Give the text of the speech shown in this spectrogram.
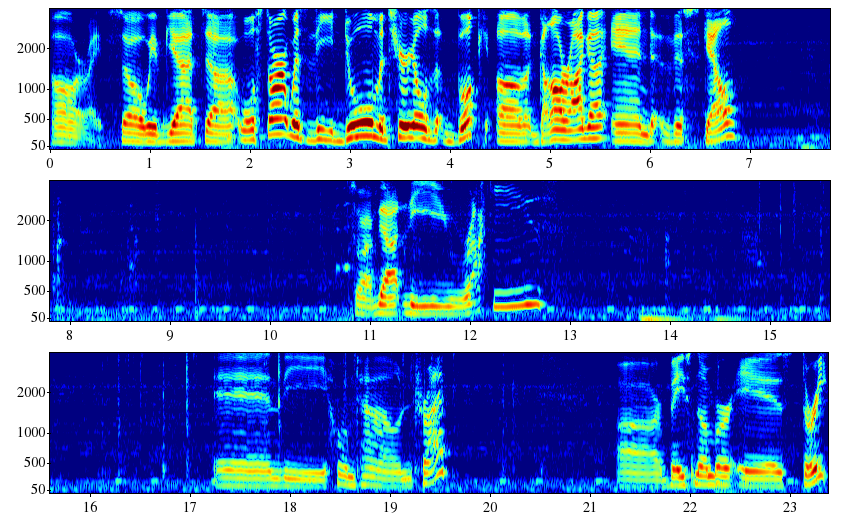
All right, so we've got. Uh, we'll start with the dual materials book of Galarraga and Vizquel. So I've got the Rockies. And the hometown tribe. Our base number is three.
